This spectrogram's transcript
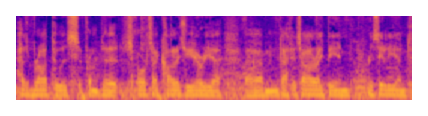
has brought to us from the sports psychology area um, that it's all right being resilient,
